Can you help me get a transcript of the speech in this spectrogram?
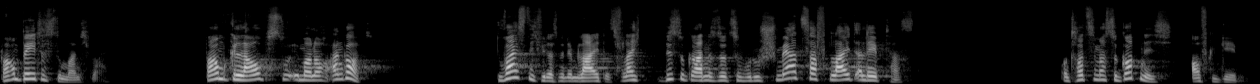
Warum betest du manchmal? Warum glaubst du immer noch an Gott? Du weißt nicht, wie das mit dem Leid ist. Vielleicht bist du gerade in einer Situation, wo du schmerzhaft Leid erlebt hast. Und trotzdem hast du Gott nicht aufgegeben.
